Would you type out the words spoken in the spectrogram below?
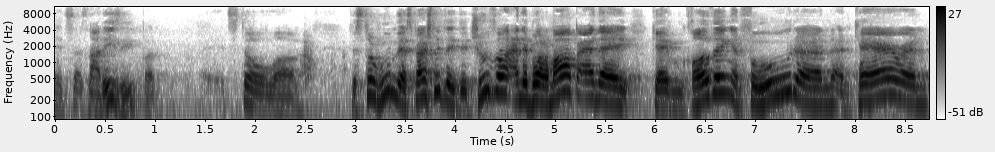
it's, it's not easy, but it's still uh, there's still room there, especially if they did tshuva and they brought him up and they gave him clothing and food and, and care and,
